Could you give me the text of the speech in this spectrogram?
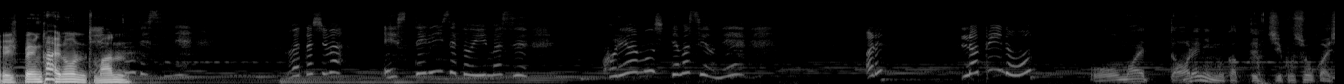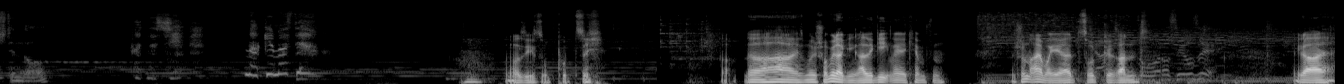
Ich bin kein Hund, Mann. Oh, sie ist so putzig. Ah, jetzt muss ich schon wieder gegen alle Gegner kämpfen. Bin schon einmal hier zurückgerannt. Egal.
